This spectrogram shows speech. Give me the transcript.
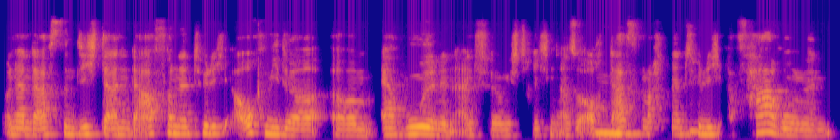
Und dann darfst du dich dann davon natürlich auch wieder ähm, erholen, in Anführungsstrichen. Also auch mhm. das macht natürlich Erfahrungen.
